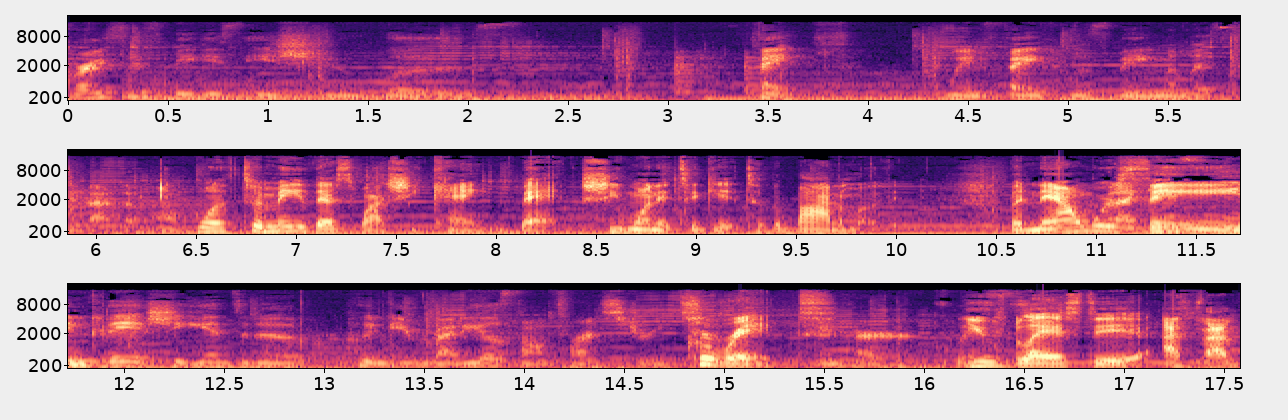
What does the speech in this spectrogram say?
Grace's biggest issue was when Faith was being molested by the uncle. well to me that's why she came back she wanted to get to the bottom of it but now we're But seeing in that she ended up putting everybody else on Front Street. Correct. In her quest. You've blasted. I, I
